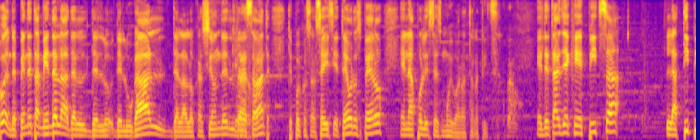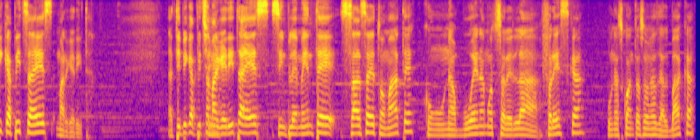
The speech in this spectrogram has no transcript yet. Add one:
Pues depende también de la, del, del- del lugar, de la locación del Claro. restaurante. Te puede costar 6, 7 euros, pero en Nápoles es muy barata la pizza. Wow. El detalle que pizza, la típica pizza es margarita. La típica pizza Sí. margarita es simplemente salsa de tomate con una buena mozzarella fresca, unas cuantas hojas de albahaca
